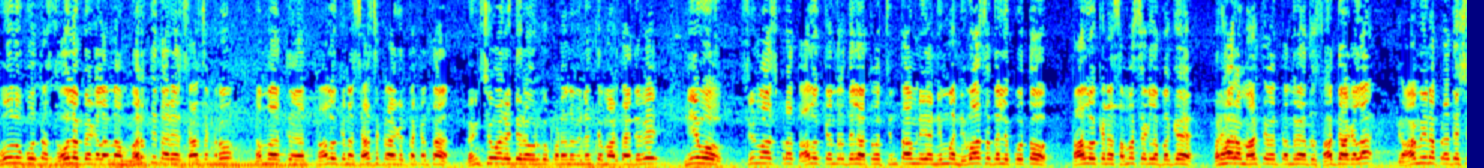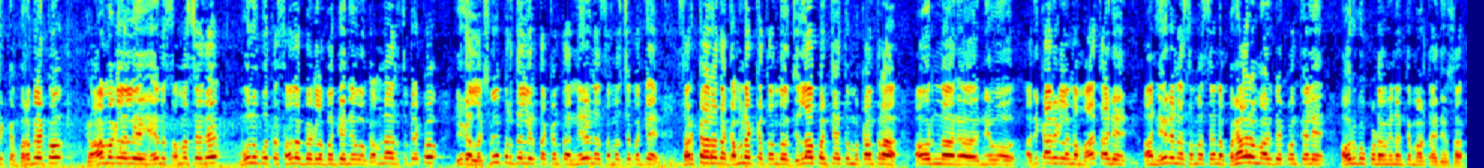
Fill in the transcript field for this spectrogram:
ಮೂಲಭೂತ ಸೌಲಭ್ಯಗಳನ್ನು ಮರೆತಿದ್ದಾರೆ ಶಾಸಕರು. ನಮ್ಮ ತಾಲೂಕಿನ ಶಾಸಕರಾಗಿರ್ತಕ್ಕಂಥ ವೆಂಕಟಶಿವರೆಡ್ಡಿರವರಿಗೂ ಕೂಡ ವಿನಂತಿ ಮಾಡ್ತಾ ಇದ್ದೇವೆ. ನೀವು ಶ್ರೀನಿವಾಸಪುರ ತಾಲೂಕು ಕೇಂದ್ರದಲ್ಲಿ ಅಥವಾ ಚಿಂತಾಮಣಿಯ ನಿಮ್ಮ ನಿವಾಸದಲ್ಲಿ ಕೂತು ತಾಲೂಕಿನ ಸಮಸ್ಯೆಗಳ ಬಗ್ಗೆ ಪರಿಹಾರ ಮಾಡ್ತೇವೆ ಅಂತಂದ್ರೆ ಅದು ಸಾಧ್ಯ ಆಗಲ್ಲ. ಗ್ರಾಮೀಣ ಪ್ರದೇಶಕ್ಕೆ ಬರಬೇಕು. ಗ್ರಾಮಗಳಲ್ಲಿ ಏನು ಸಮಸ್ಯೆ ಇದೆ, ಮೂಲಭೂತ ಸೌಲಭ್ಯಗಳ ಬಗ್ಗೆ ನೀವು ಗಮನ ಹರಿಸಬೇಕು. ಈಗ ಲಕ್ಷ್ಮೀಪುರದಲ್ಲಿರ್ತಕ್ಕಂಥ ನೀರಿನ ಸಮಸ್ಯೆ ಬಗ್ಗೆ ಸರ್ಕಾರದ ಗಮನಕ್ಕೆ ತಂದು ಜಿಲ್ಲಾ ಪಂಚಾಯತ್ ಮುಖಾಂತರ ಅವ್ರನ್ನ ನೀವು ಅಧಿಕಾರಿಗಳನ್ನ ಮಾತಾಡಿ ಆ ನೀರಿನ ಸಮಸ್ಯೆಯನ್ನ ಪರಿಹಾರ ಮಾಡಬೇಕು ಅಂತೇಳಿ ಅವ್ರಿಗೂ ಕೂಡ ವಿನಂತಿ ಮಾಡ್ತಾ ಇದೀವಿ ಸರ್.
